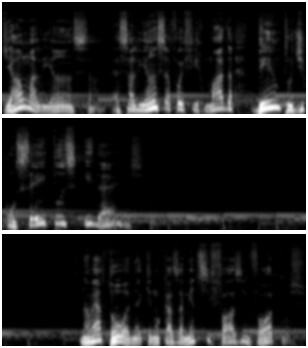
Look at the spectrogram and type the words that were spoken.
que há uma aliança. Essa aliança foi firmada dentro de conceitos e ideias. Não é à toa né, que no casamento se fazem votos.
